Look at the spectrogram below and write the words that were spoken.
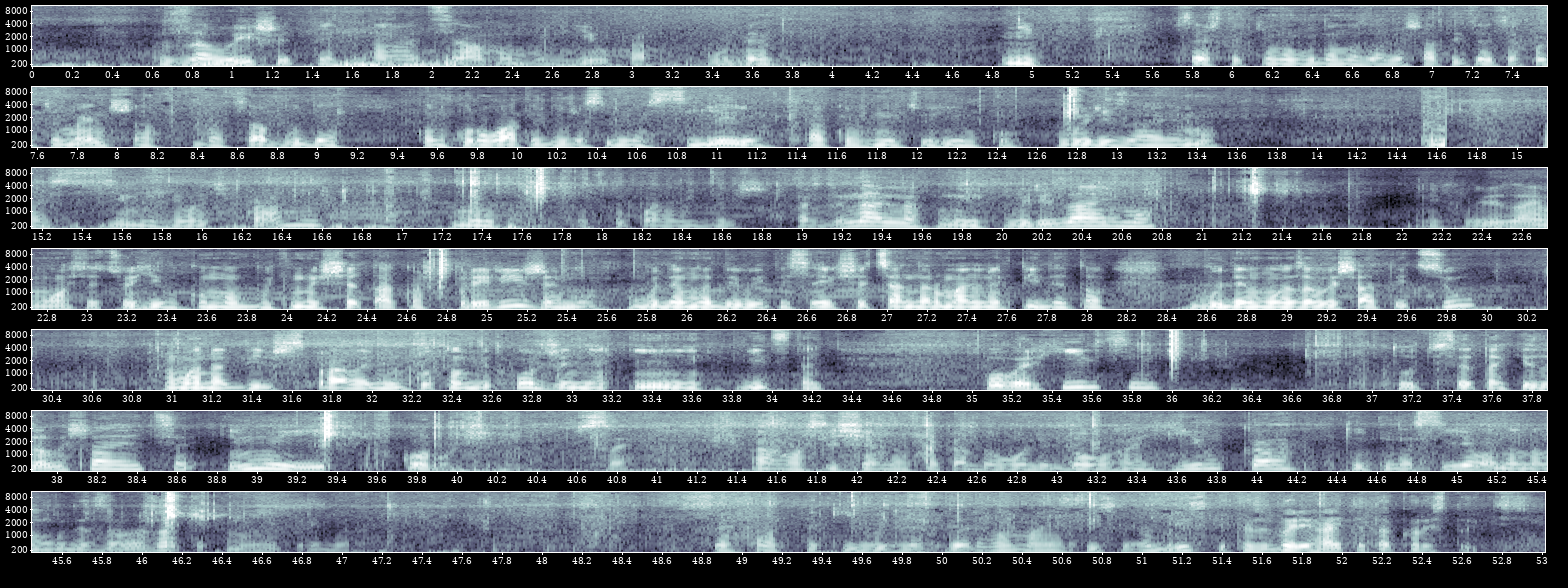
залишити, а ця, мабуть, гілка буде. Ні. Все ж таки ми будемо залишати ця, ця хоч і менша, бо ця буде конкурувати дуже сильно з цією. Також ми цю гілку вирізаємо. Ось цими гілочками ми поступаємо більш кардинально, ми їх вирізаємо. Їх вирізаємо. Ось цю гілку, мабуть, ми ще також приріжемо. Будемо дивитися. Якщо ця нормально піде, то будемо залишати цю. Вона більш з правильним кутом відходження і відстань. По верхівці тут все так і залишається, і ми її вкорочуємо. Все. А, ось ще у нас така доволі довга гілка. Тут у нас є, вона нам буде заважати, ми її прибираємо. Все, от такий вигляд дерева має після обрізки, то зберігайте та користуйтесь.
